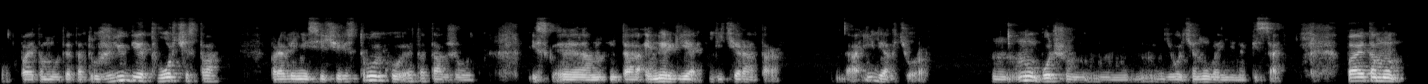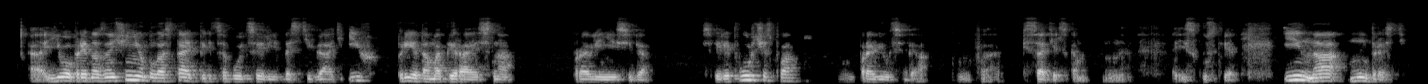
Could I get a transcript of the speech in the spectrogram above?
Вот поэтому вот это дружелюбие, творчество, проявление себя через тройку – это также вот, э, это энергия литератора да, или актеров. Ну, больше его тянуло именно писать. Поэтому э, его предназначение было ставить перед собой цели, достигать их, при этом опираясь на проявление себя в сфере творчества, проявил себя в писательском искусстве, и на мудрость,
